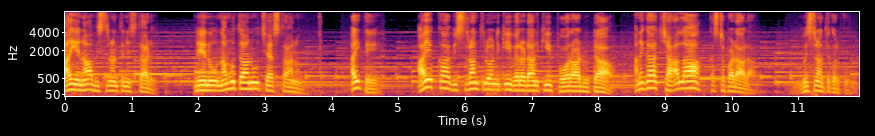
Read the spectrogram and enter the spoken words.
ఆయన విశ్రాంతినిస్తాడు. నేను నమ్ముతాను చేస్తాను. అయితే ఆ యొక్క విశ్రాంతిలోనికి వెళ్ళడానికి పోరాడుట అనగా చాలా కష్టపడాల విశ్రాంతి కొరకు.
